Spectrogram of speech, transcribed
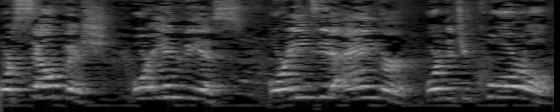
or selfish or envious or easy to anger or that you quarrel?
